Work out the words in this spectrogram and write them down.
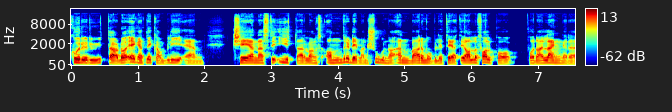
hvor ruter da egentlig kan bli en tjenesteyter langs andre dimensjoner enn bare mobilitet. I alle fall på, på de lengre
